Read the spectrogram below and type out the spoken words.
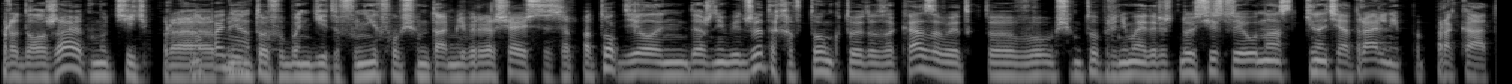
продолжают мутить про ну, ментов и бандитов. У них, в общем, там непрекращающийся поток. Дело даже не в бюджетах, а в том, кто это заказывает, кто, в общем, кто принимает решение. То есть, если у нас кинотеатральный прокат,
